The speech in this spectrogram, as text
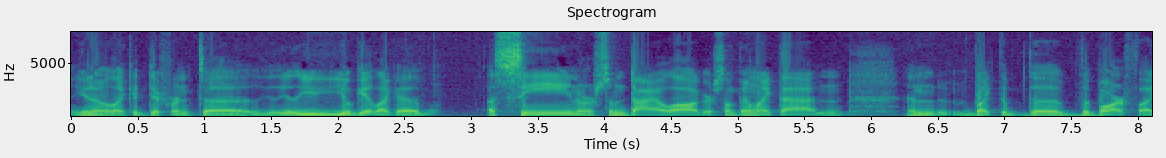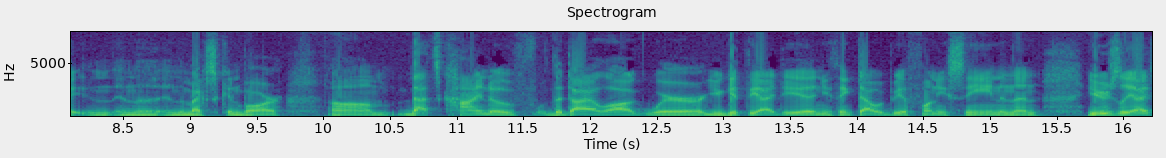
you know, like a different. Uh, you, you'll get like a a scene or some dialogue or something like that, and and like the the, the bar fight in, in the in the Mexican bar. Um, that's kind of the dialogue where you get the idea and you think that would be a funny scene, and then usually I,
